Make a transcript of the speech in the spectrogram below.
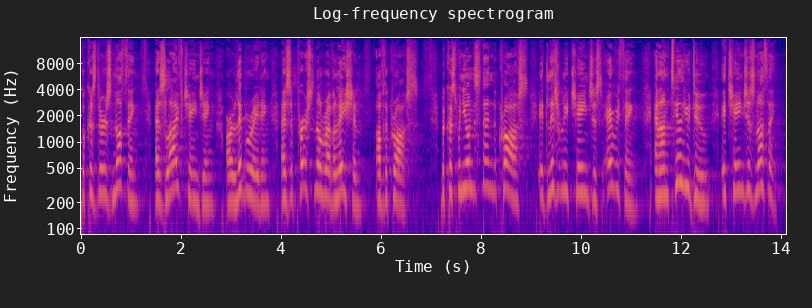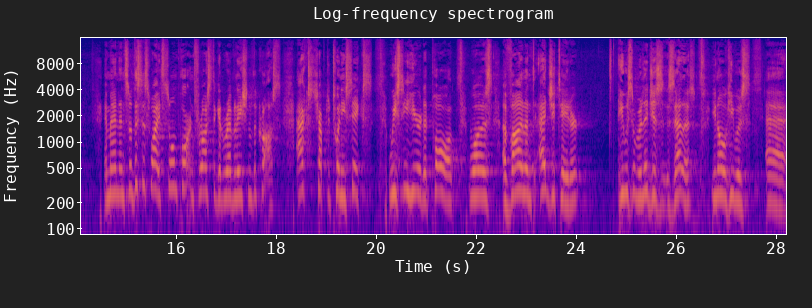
because there's nothing as life changing or liberating as a personal revelation of the cross. Because when you understand the cross, it literally changes everything. And until you do, it changes nothing. Amen. And so this is why it's so important for us to get a revelation of the cross. Acts chapter 26, we see here that Paul was a violent agitator. He was a religious zealot. You know, he was. Uh,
